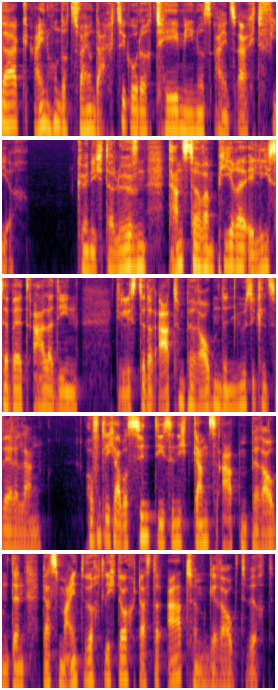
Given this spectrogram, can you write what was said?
Tag 182 oder T-184. König der Löwen, Tanz der Vampire, Elisabeth, Aladdin. Die Liste der atemberaubenden Musicals wäre lang. Hoffentlich aber sind diese nicht ganz atemberaubend, denn das meint wörtlich doch, dass der Atem geraubt wird.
